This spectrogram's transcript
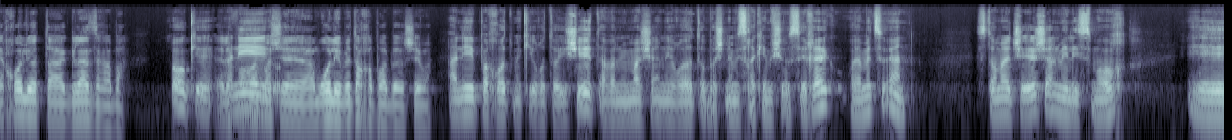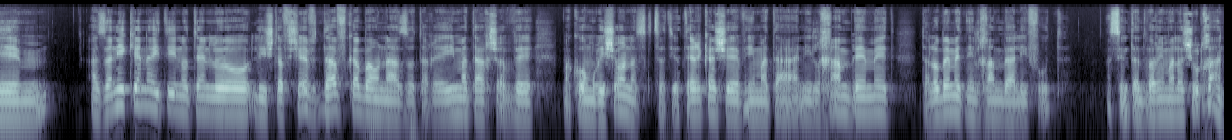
יכול להיות הגלאזר הבא. אוקיי, לפחות אני, מה שאמרו לי בתוך הפועל באר שבע. אני פחות מכיר אותו אישית, אבל ממה שאני רואה אותו בשני משחקים שהוא שיחק, הוא היה מצוין. זאת אומרת שיש על מי לסמוך. אמ, אז אני כן הייתי נותן לו להשתפשף דווקא בעונה הזאת, הרי אם אתה עכשיו אה, מקום ראשון אז קצת יותר קשה, ואם אתה נלחם באמת, אתה לא באמת נלחם באליפות. נשים את הדברים על השולחן.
